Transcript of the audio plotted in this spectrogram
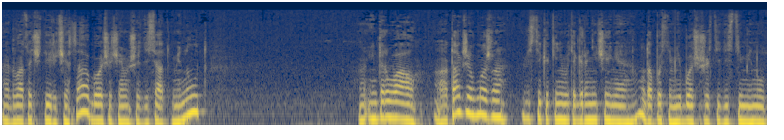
24 часа, больше, чем 60 минут. Интервал. А также можно ввести какие-нибудь ограничения, ну, допустим, не больше 60 минут.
